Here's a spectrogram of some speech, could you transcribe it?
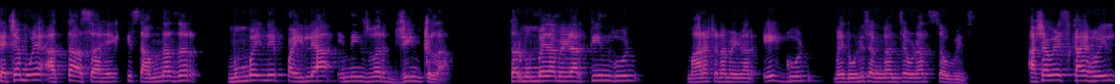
त्याच्यामुळे आत्ता असं आहे की सामना जर मुंबईने पहिल्या इनिंग्सवर जिंकला तर मुंबईला मिळणार तीन गुण महाराष्ट्राला मिळणार एक गुण म्हणजे दोन्ही संघांचे होणार सव्वीस. अशा वेळेस काय होईल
